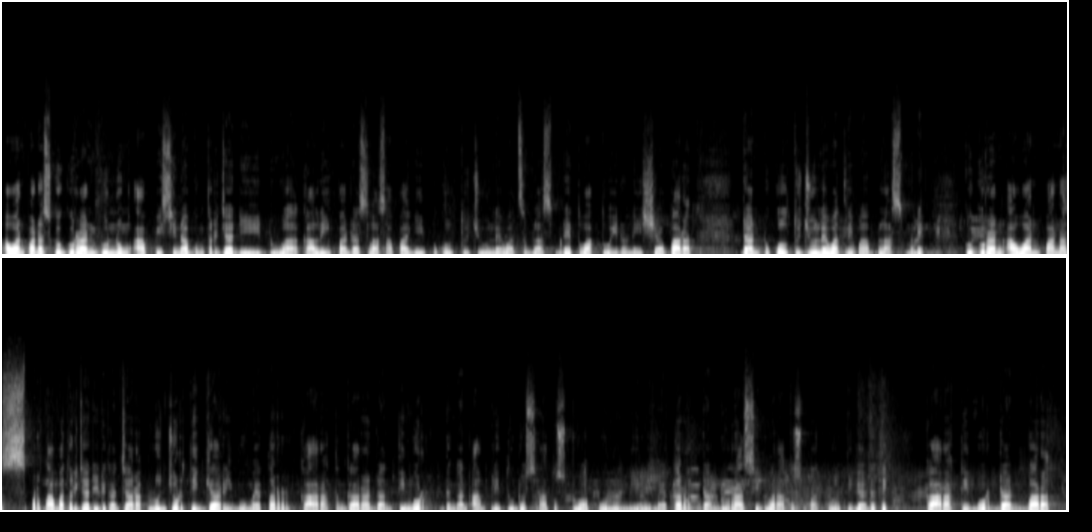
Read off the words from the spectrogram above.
Awan panas guguran Gunung Api Sinabung terjadi dua kali pada Selasa pagi pukul 7 lewat 11 menit waktu Indonesia Barat dan pukul 7 lewat 15 menit. Guguran awan panas pertama terjadi dengan jarak luncur 3.000 meter ke arah tenggara dan timur dengan amplitudo 120 mm dan durasi 243 detik ke arah timur dan barat.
